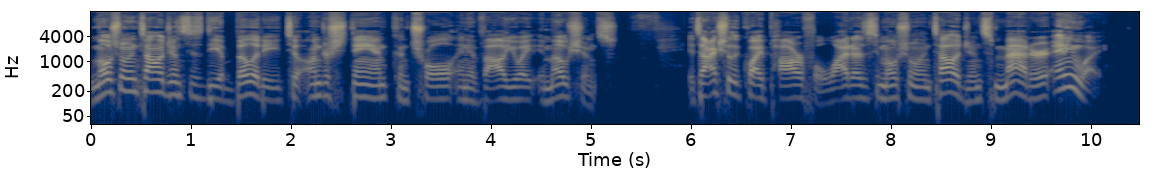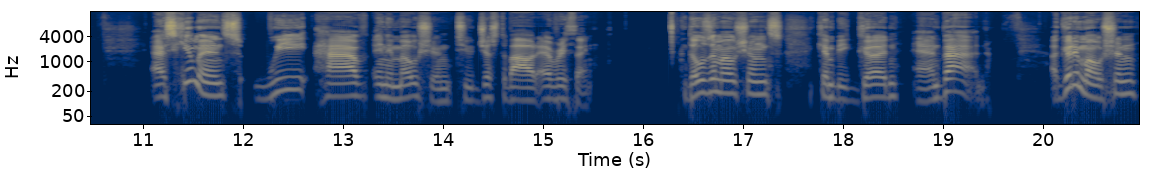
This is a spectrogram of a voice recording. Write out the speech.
Emotional intelligence is the ability to understand, control, and evaluate emotions. It's actually quite powerful. Why does emotional intelligence matter anyway? As humans, we have an emotion to just about everything. Those emotions can be good and bad. A good emotion,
